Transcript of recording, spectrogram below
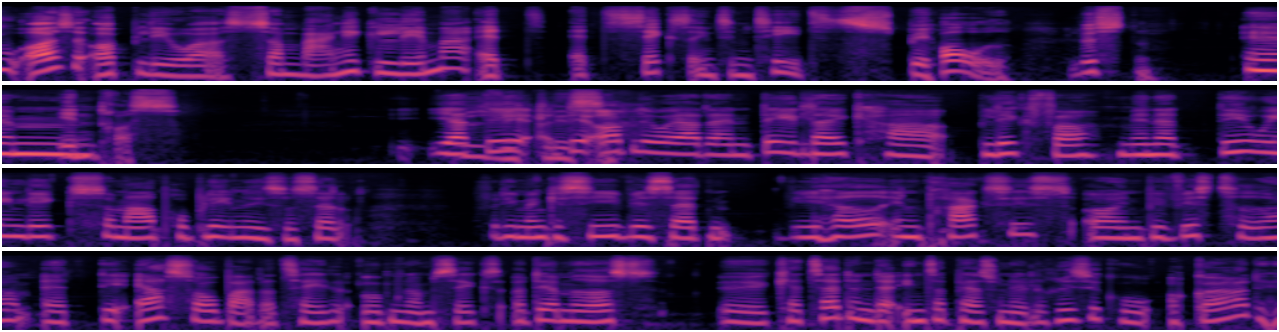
du også oplever, som mange glemmer, at, at sex og intimitetsbehovet, lysten, Øhm, ændres? Ja, det, det oplever jeg, at der er en del, der ikke har blik for, men at det er jo egentlig ikke så meget problemet i sig selv. Fordi man kan sige, hvis at vi havde en praksis og en bevidsthed om, at det er sårbart at tale åbent om sex, og dermed også øh, kan tage den der interpersonelle risiko og gøre det.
